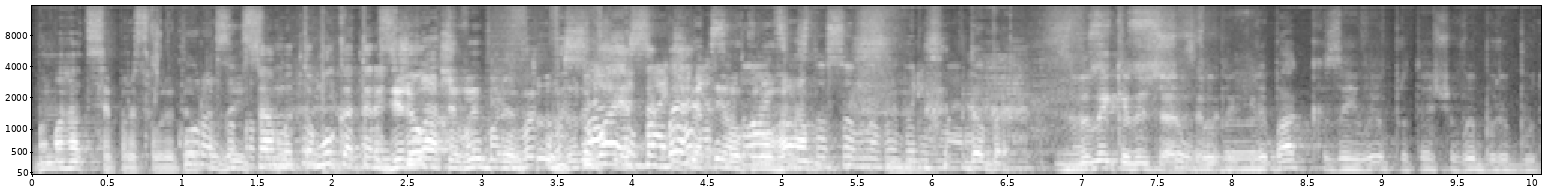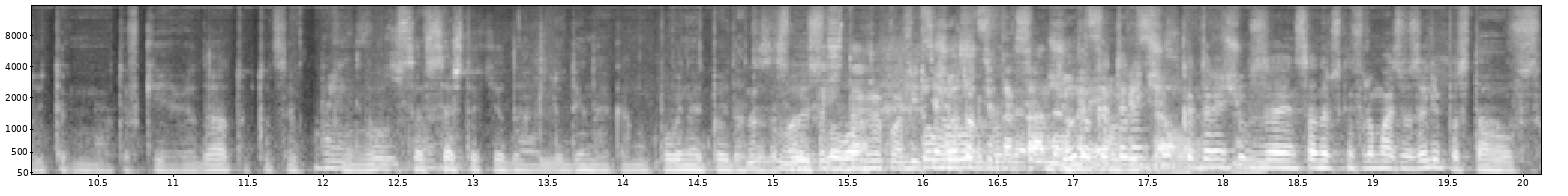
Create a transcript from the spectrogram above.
намагатися пересварити Коротко опозицію. Саме тому Катеринчук вибори в- в- висуває себе. Округам. стосовно виборів мера? Добре. З великими Що шансами. Рибак заявив про те, що вибори будуть так мовити в Києві. Да? Тобто це, це все ж таки да, людина, яка ну, повинна відповідати за свої слова. Щодо- Катеринчук. Катеринчук за інсайдерську інформацію взагалі поставив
